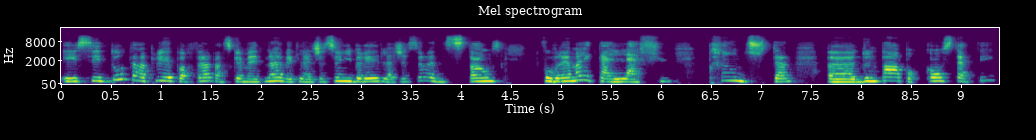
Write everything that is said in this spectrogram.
Et c'est d'autant plus important parce que maintenant, avec la gestion hybride, la gestion à distance, il faut vraiment être à l'affût, prendre du temps, euh, d'une part pour constater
